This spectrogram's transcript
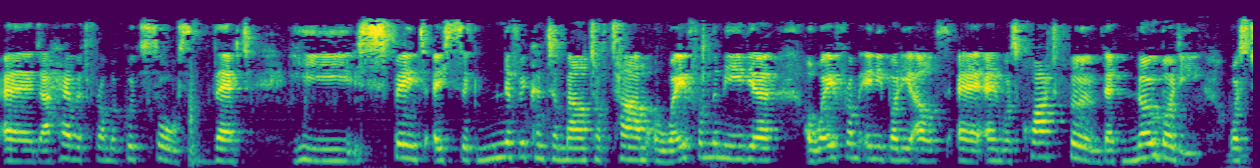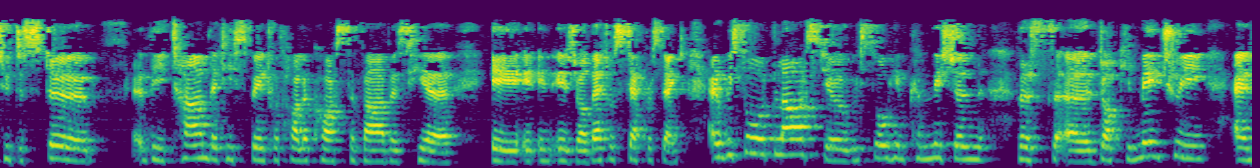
and I have it from a good source that he spent a significant amount of time away from the media, away from anybody else, and, and was quite firm that nobody was to disturb the time that he spent with Holocaust survivors here in, Israel. That was sacrosanct. And we saw it last year. We saw him commission this uh, documentary and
